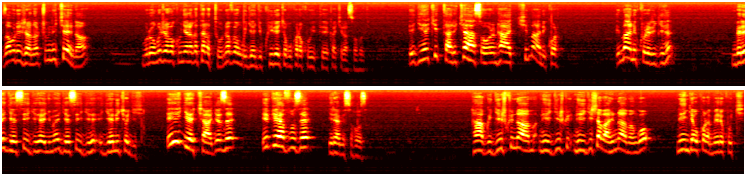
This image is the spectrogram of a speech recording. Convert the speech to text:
zaburi ijana na cumi n'icyenda murongo ijana na makumyabiri na gatandatu navuga ngo igihe gikwiriye cyo gukora k'uwiteka kirasohoye. Igihe kitari cyasohora nta kimana ikora. Imana ikorera igihe mbere y'igihe si igihe nyuma y'igihe si igihe igihe ni cyo gihe. Iyo igihe cyageze ibyo yavuze irabisohoza. Ntabwo igishwa inama ntigisha abantu inama ngo ninjya gukora mpere kuki?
